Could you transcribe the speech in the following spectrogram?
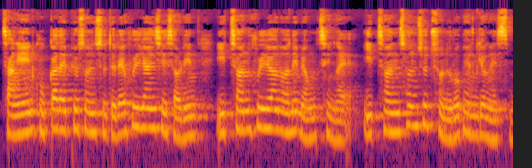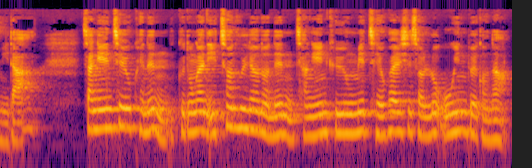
장애인 국가대표 선수들의 훈련시설인 이천 훈련원의 명칭을 이천 선수촌으로 변경했습니다. 장애인 체육회는 그동안 이천 훈련원은 장애인 교육 및 재활 시설로 오인되거나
